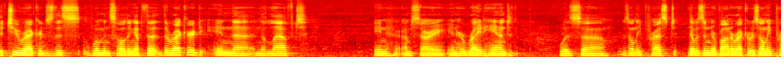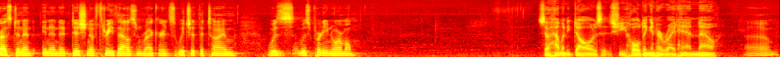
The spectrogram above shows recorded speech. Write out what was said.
the two records this woman's holding up. The the record in the in the left, in her, I'm sorry, in her right hand, was uh, was only pressed. That was a Nirvana record. Was only pressed in an in an edition of 3,000 records, which at the time was was pretty normal. So how many dollars is she holding in her right hand now? Um,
